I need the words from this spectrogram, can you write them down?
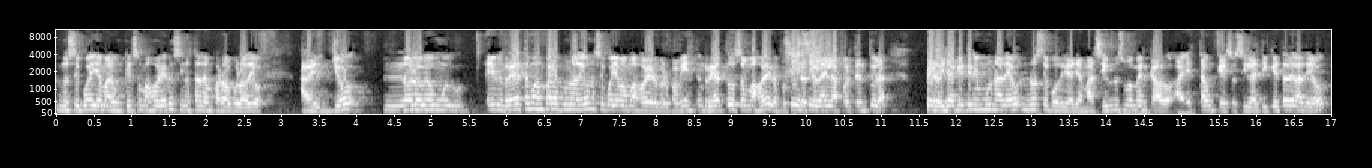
no se puede llamar un queso majorero si no está amparado por la DO. A ver, yo no lo veo muy... En realidad estamos amparados por una DO, no se puede llamar majorero, pero para mí en realidad todos son majoreros, porque Sí, se hace sí. la isla Fuerteventura. Pero ya que tenemos una DO, no se podría llamar. Si en un supermercado ah, está un queso sin la etiqueta de la DO,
